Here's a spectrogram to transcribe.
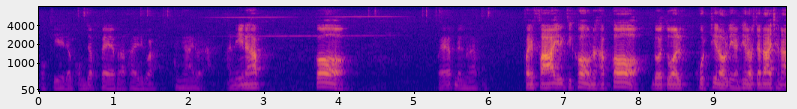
โอเค เดี๋ยวผมจะแปลภาษาไทยดีกว่า ง่ายๆด้วย อันนี้นะครับ ก็แป๊บหนึ่งนะครับ ไฟฟ้าอิเล็กทริคอลนะครับ ก็โดยตัวขุดที่เราเหรียญที่เราจะได้ชนะ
